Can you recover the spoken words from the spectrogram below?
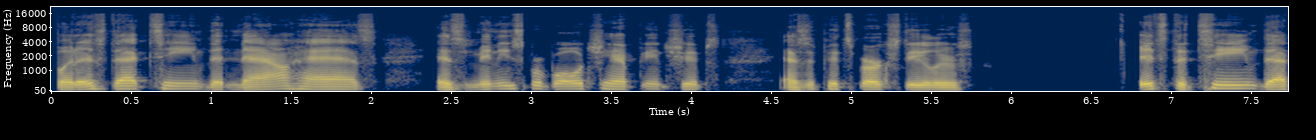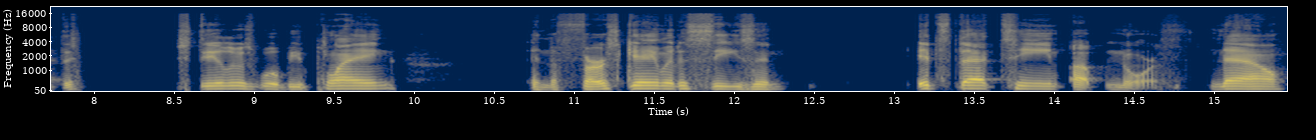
but it's that team that now has as many Super Bowl championships as the Pittsburgh Steelers. It's the team that the Steelers will be playing in the first game of the season. It's that team up north. Now,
